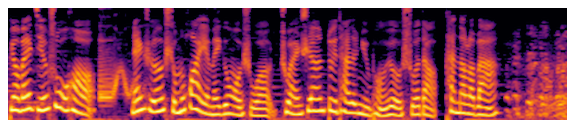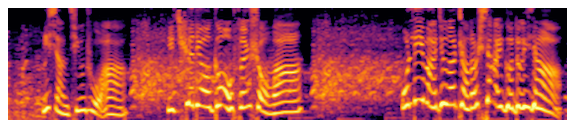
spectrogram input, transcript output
表白结束后，男神什么话也没跟我说，转身对他的女朋友说道：“看到了吧？你想清楚啊，你确定要跟我分手吗？”我立马就能找到下一个对象。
